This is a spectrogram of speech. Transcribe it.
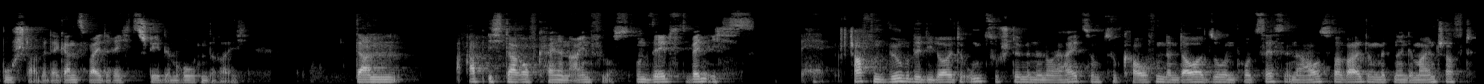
Buchstabe, der ganz weit rechts steht im roten Bereich, dann habe ich darauf keinen Einfluss. Und selbst wenn ich es schaffen würde, die Leute umzustimmen, eine neue Heizung zu kaufen, dann dauert so ein Prozess in der Hausverwaltung mit einer Gemeinschaft,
